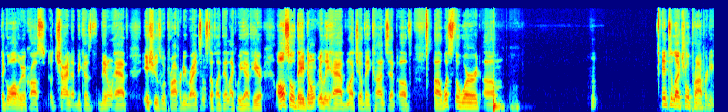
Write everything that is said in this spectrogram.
They go all the way across uh, China because they don't have issues with property rights and stuff like that, like we have here. Also, they don't really have much of a concept of uh, what's the word? Um, hmm, intellectual property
